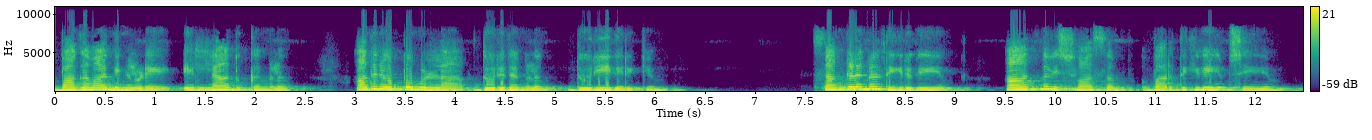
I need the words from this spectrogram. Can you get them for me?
ഭഗവാൻ നിങ്ങളുടെ എല്ലാ ദുഃഖങ്ങളും അതിനൊപ്പമുള്ള ദുരിതങ്ങളും ദൂരീകരിക്കും. സങ്കടങ്ങൾ തീരുകയും ആത്മവിശ്വാസം വർദ്ധിക്കുകയും ചെയ്യും.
